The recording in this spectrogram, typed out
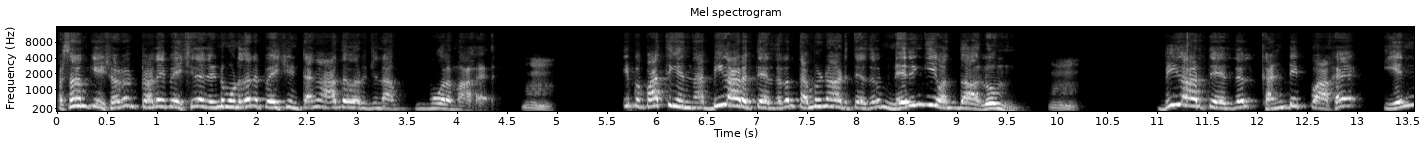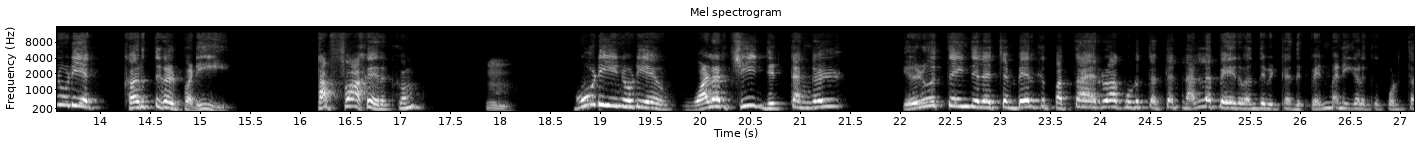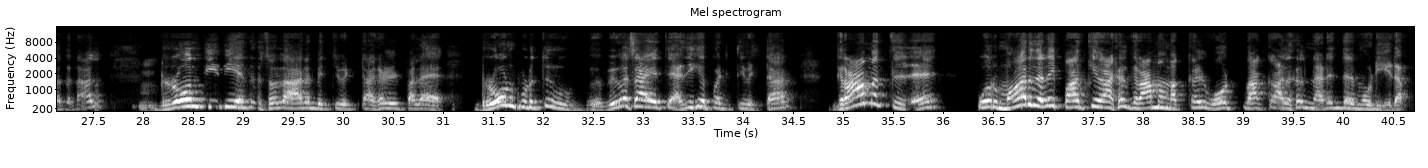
பிரசாந்த் கிஷோரும் தொலைபேசியில ரெண்டு மூணு தடவை பேசிட்டாங்க ஆதவ அர்ஜுனா மூலமாக. இப்ப பாத்தீங்கன்னா பீகார் தேர்தலும் தமிழ்நாடு தேர்தலும் நெருங்கி வந்தாலும் பீகார் தேர்தல் கண்டிப்பாக என்னுடைய கருத்துகள் படி டஃப்பாக இருக்கும். மோடியினுடைய வளர்ச்சி திட்டங்கள் 75 லட்சம் பேருக்கு பத்தாயிரம் ரூபாய் கொடுத்த நல்ல பெயர் வந்து விட்டது பெண்மணிகளுக்கு கொடுத்ததனால். ட்ரோன் தீதி என்று சொல்ல ஆரம்பித்து விட்டார்கள். பல ட்ரோன் கொடுத்து விவசாயத்தை அதிகப்படுத்தி விட்டார். கிராமத்தில் ஒரு மாறுதலை பார்க்கிறார்கள் கிராம மக்கள் ஓட் வாக்காளர்கள் நரேந்திர மோடியிடம்.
